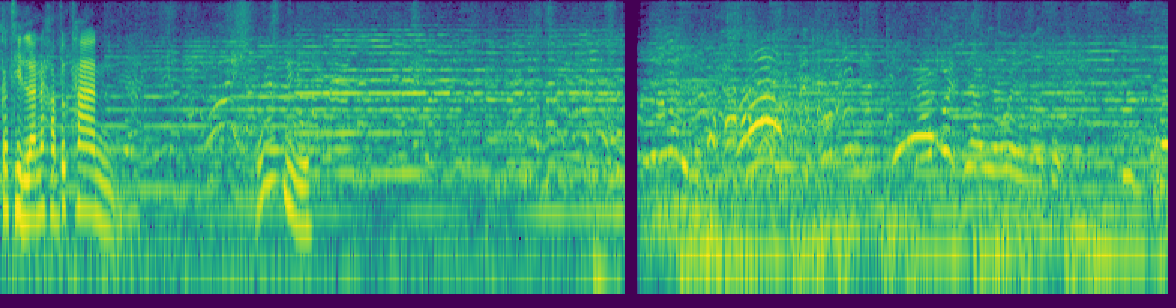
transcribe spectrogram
กระถินแล้วนะครับทุกท่าน อู้หู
